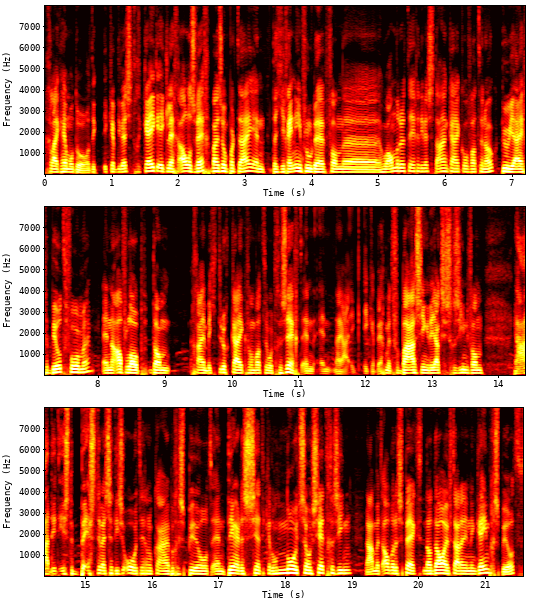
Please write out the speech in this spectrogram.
gelijk helemaal door. Want ik, ik heb die wedstrijd gekeken, ik leg alles weg bij zo'n partij. En dat je geen invloeden hebt van eh, hoe anderen tegen die wedstrijd aankijken of wat dan ook. Puur je eigen beeld vormen. En na afloop dan ga je een beetje terugkijken van wat er wordt gezegd. En, en nou ja, ik, ik heb echt met verbazing reacties gezien van... Ja, dit is de beste wedstrijd die ze ooit tegen elkaar hebben gespeeld. En derde set, ik heb nog nooit zo'n set gezien. Nou, met alle respect, Nadal heeft daar in een game gespeeld.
